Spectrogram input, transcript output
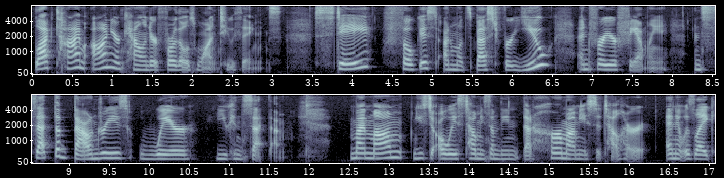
Block time on your calendar for those want to things. Stay focused on what's best for you and for your family and set the boundaries where you can set them. My mom used to always tell me something that her mom used to tell her, and it was like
